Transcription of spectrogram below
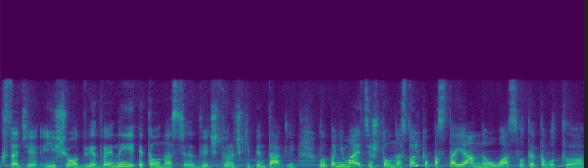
кстати, еще две двойные, это у нас э, две четверочки пентаклей. Вы понимаете, что настолько постоянно у вас вот это вот э,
